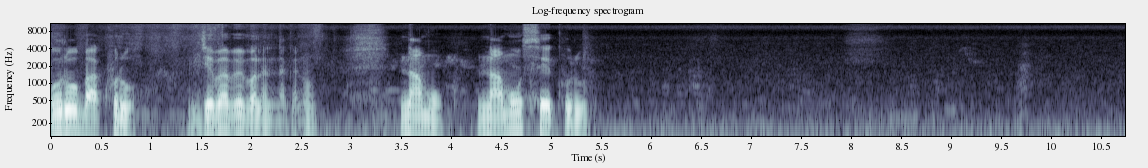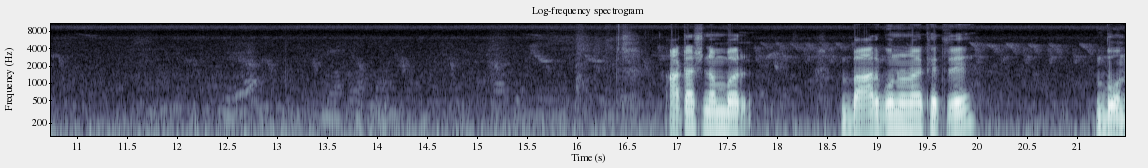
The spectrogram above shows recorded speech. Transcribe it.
গুরু বা খুরু, যেভাবে বলেন না কেন, নামু নামু সে খুরু। আঠাশ নম্বর, বার গণনার ক্ষেত্রে বোন,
